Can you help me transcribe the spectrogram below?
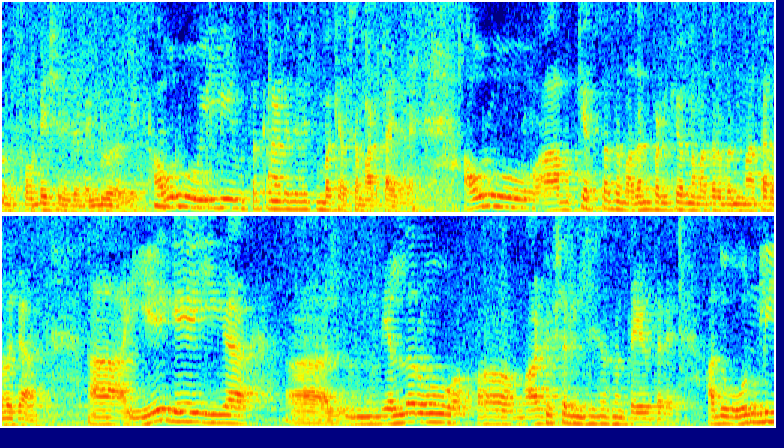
ಒಂದು ಫೌಂಡೇಶನ್ ಇದೆ ಬೆಂಗಳೂರಲ್ಲಿ. ಅವರು ಇಲ್ಲಿ ಉತ್ತರ ಕರ್ನಾಟಕದಲ್ಲಿ ತುಂಬ ಕೆಲಸ ಮಾಡ್ತಾ ಇದ್ದಾರೆ. ಅವರು ಆ ಮುಖ್ಯಸ್ಥರಾದ ಮದನ್ ಪಡಿಕೆಯವ್ರು ನಮ್ಮ ಹತ್ರ ಬಂದು ಮಾತಾಡಿದಾಗ ಹೇಗೆ ಈಗ ಎಲ್ಲರೂ ಆರ್ಟಿಫಿಷಿಯಲ್ ಇಂಟೆಲಿಜೆನ್ಸ್ ಅಂತ ಹೇಳ್ತಾರೆ. ಅದು ಓನ್ಲಿ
